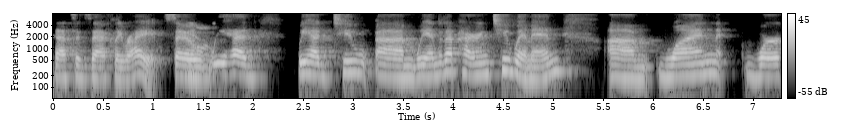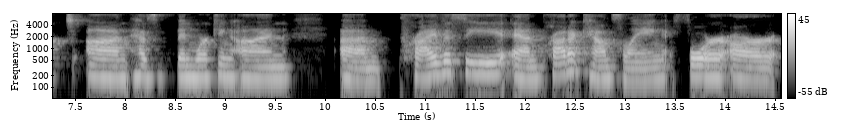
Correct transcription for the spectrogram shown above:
That's exactly right. So yeah. we had we had two um, we ended up hiring two women. Um, one worked on has been working on um, privacy and product counseling for our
